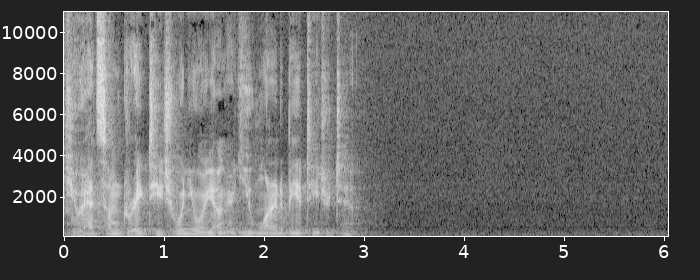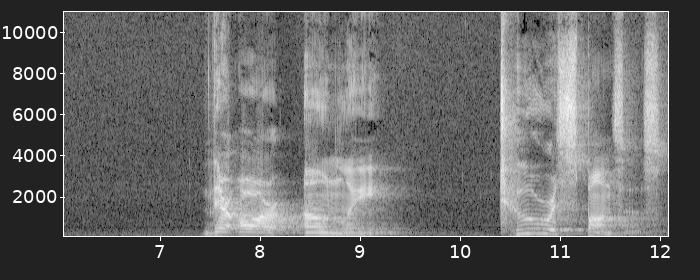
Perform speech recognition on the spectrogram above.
You had some great teacher when you were younger, you wanted to be a teacher too. There are only two responses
